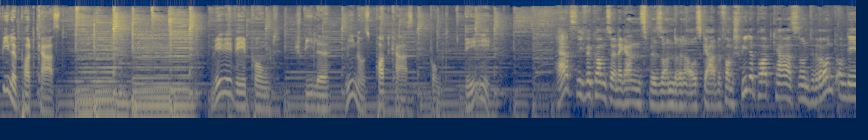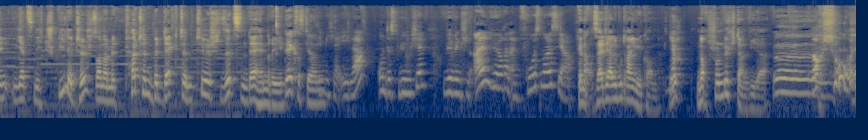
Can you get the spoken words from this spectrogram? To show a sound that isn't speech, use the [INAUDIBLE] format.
Spiele-Podcast. www.spiele-podcast.de Herzlich willkommen zu einer ganz besonderen Ausgabe vom Spiele-Podcast und rund um den jetzt nicht Spieletisch, sondern mit Pötten bedeckten Tisch sitzen der Henry. Der die Christian. Michaela und das Blümchen. Und wir wünschen allen Hörern ein frohes neues Jahr. Genau, seid ihr alle gut reingekommen? Ja. Noch schon nüchtern wieder. Noch schon. [LAUGHS]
